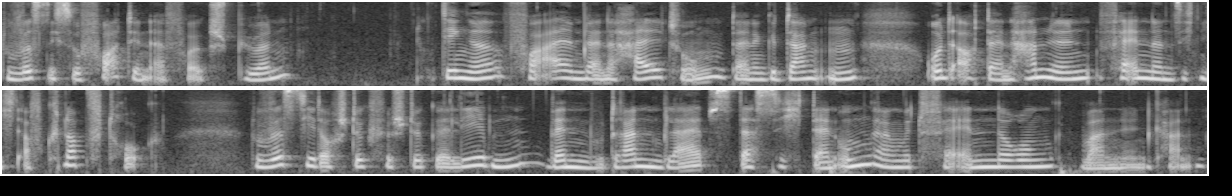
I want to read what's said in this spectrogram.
du wirst nicht sofort den Erfolg spüren. Dinge, vor allem deine Haltung, deine Gedanken und auch dein Handeln verändern sich nicht auf Knopfdruck. Du wirst jedoch Stück für Stück erleben, wenn du dran bleibst, dass sich dein Umgang mit Veränderung wandeln kann.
